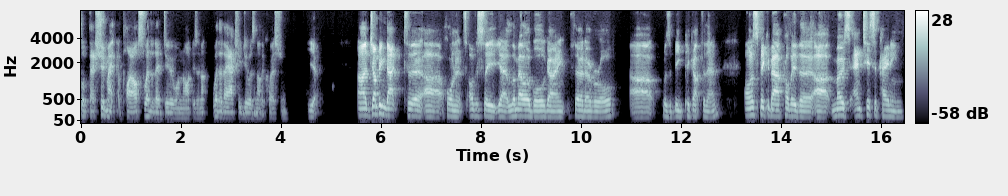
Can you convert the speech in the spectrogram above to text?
look. They should make the playoffs. Whether they do or not is another. Whether they actually do is another question. Yeah, uh, jumping back to the uh, Hornets, obviously, yeah, LaMelo Ball going third overall uh, was a big pickup for them. I want to speak about probably the uh, most anticipating,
